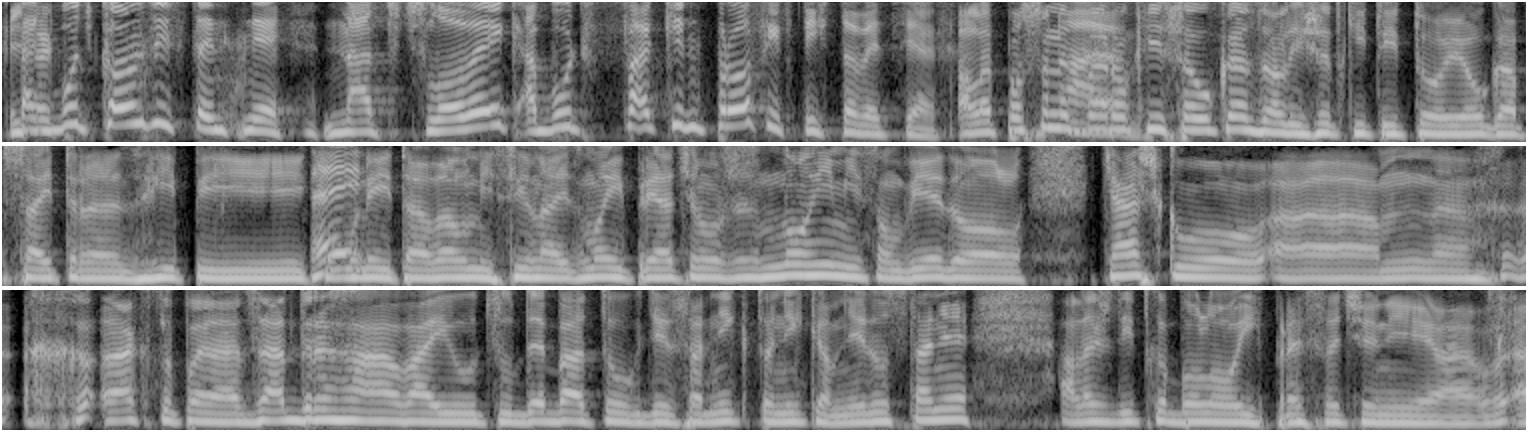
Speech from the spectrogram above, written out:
tak buď konzistentne nad človek a buď fucking profi v týchto veciach. Ale posledné dva Áno. roky sa ukázali všetky títo yoga, psytrance, hippie, Hej. komunita veľmi silná aj z mojich priateľov, že s mnohými som viedol ťažkú a ch- ak to povedať, zadrhávajúcu debatu, kde sa nikto nikam nedostane, ale vždy to bolo ich presvedčení a, a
